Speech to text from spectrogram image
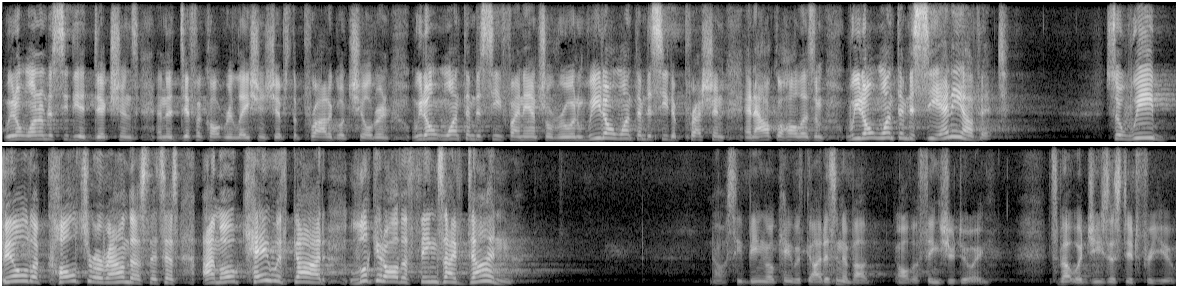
We don't want them to see the addictions and the difficult relationships, the prodigal children. We don't want them to see financial ruin. We don't want them to see depression and alcoholism. We don't want them to see any of it. So we build a culture around us that says, I'm okay with God. Look at all the things I've done. No, see, being okay with God isn't about all the things you're doing, it's about what Jesus did for you.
